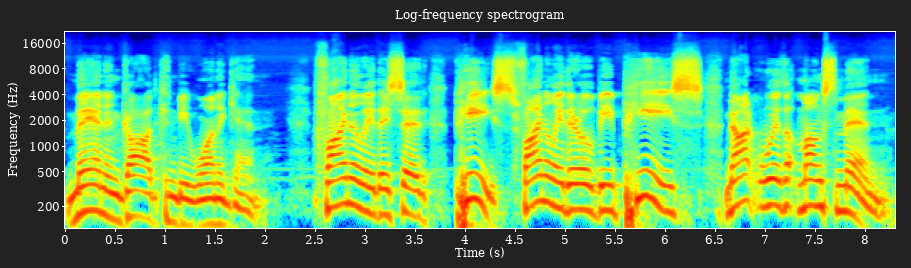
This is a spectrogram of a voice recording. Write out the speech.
man and God can be one again. Finally, they said, peace. Finally, there will be peace, not with amongst men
